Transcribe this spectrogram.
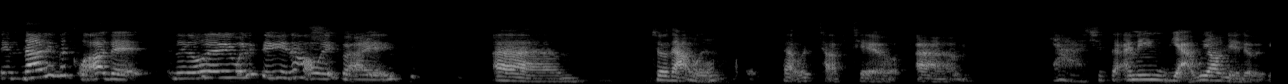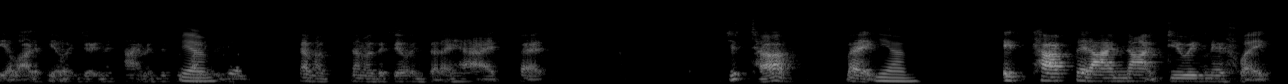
it's not in the closet. And I don't want anyone to see me in the hallway crying. Um, so that was that was tough too. Um, yeah, it's just that, I mean, yeah, we all knew there would be a lot of feeling during this time, and this was Yeah. some of some of the feelings that I had, but just tough. Like Yeah. It's tough that I'm not doing this like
